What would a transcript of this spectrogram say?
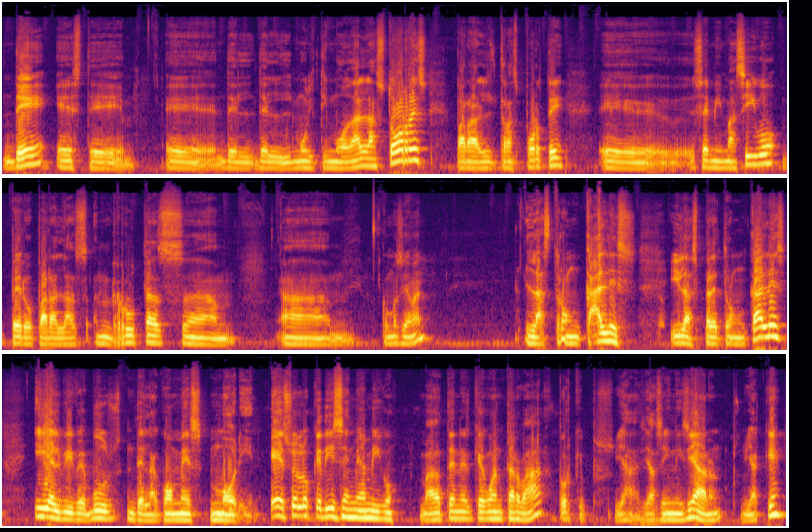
de este eh, del, multimodal Las Torres para el transporte eh, semimasivo, pero para las rutas, ¿cómo se llaman? las troncales y las pretroncales y el vivebús de la Gómez Morín. Eso es lo que dice mi amigo. Va a tener que aguantar vara porque pues, ya, ya se iniciaron. Pues, ya que.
